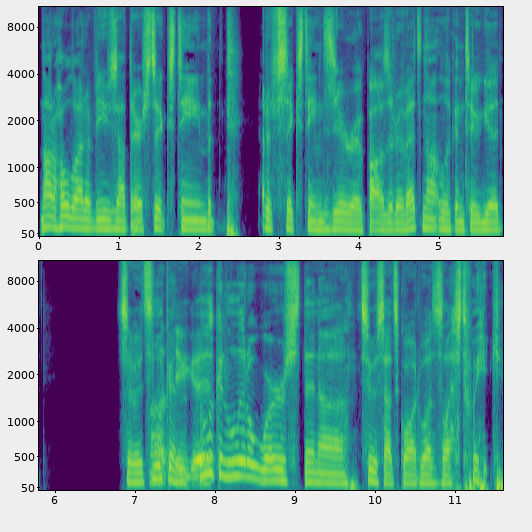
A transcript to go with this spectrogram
not a whole lot of views out there. 16, but out of 16, zero positive. That's not looking too good. So it's Not looking looking a little worse than uh, Suicide Squad was last week.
